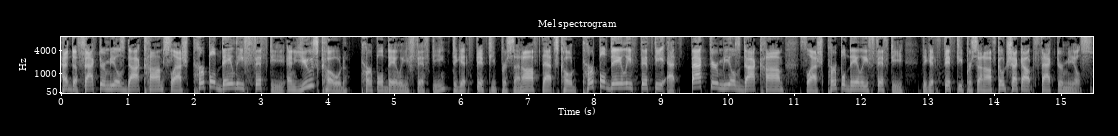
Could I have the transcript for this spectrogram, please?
Head to factormeals.com slash purple daily 50 and use code purple daily 50 to get 50% off. That's code purple daily 50 at factormeals.com slash purple daily 50 to get 50% off. Go check out Factor Meals.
